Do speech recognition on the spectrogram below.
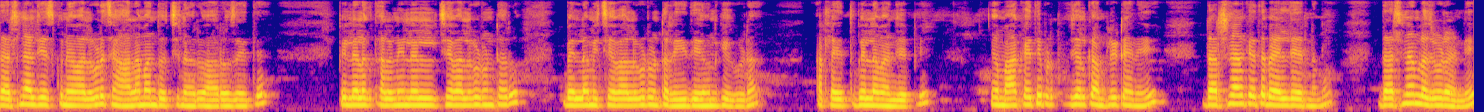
దర్శనాలు చేసుకునే వాళ్ళు కూడా చాలామంది వచ్చినారు ఆ రోజైతే. పిల్లలకు తలనీళ్ళు ఇచ్చే వాళ్ళు కూడా ఉంటారు. బెల్లం ఇచ్చే వాళ్ళు కూడా ఉంటారు ఈ దేవునికి కూడా. అట్లా ఎత్తు బెల్లం అని చెప్పి. ఇక మాకైతే ఇప్పుడు పూజలు కంప్లీట్ అయినాయి. దర్శనానికి అయితే బయలుదేరినాము. దర్శనంలో చూడండి.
